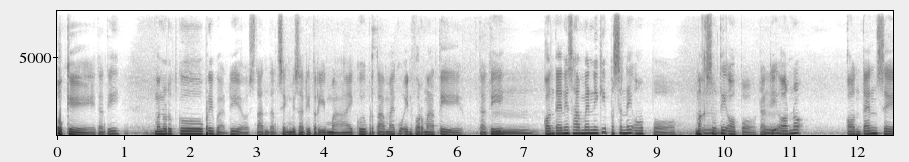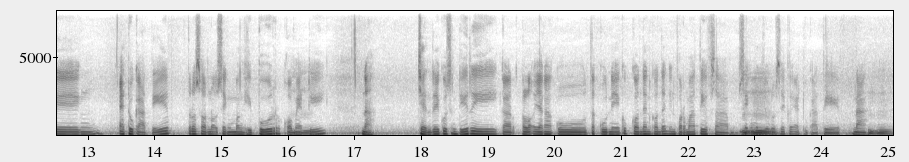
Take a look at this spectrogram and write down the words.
Oke, tadi menurutku pribadi ya standar sing bisa diterima iku pertama iku informatif. Tadi Hmm. kontennya sampean iki pesene opo? Maksudnya opo? Tadi ono konten sing edukatif, terus ono sing menghibur, komedi. Nah, genreku sendiri kalau yang aku tekuni itu konten-konten informatif sam, sing menjurusnya ke edukatif. Nah, Mm-mm.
